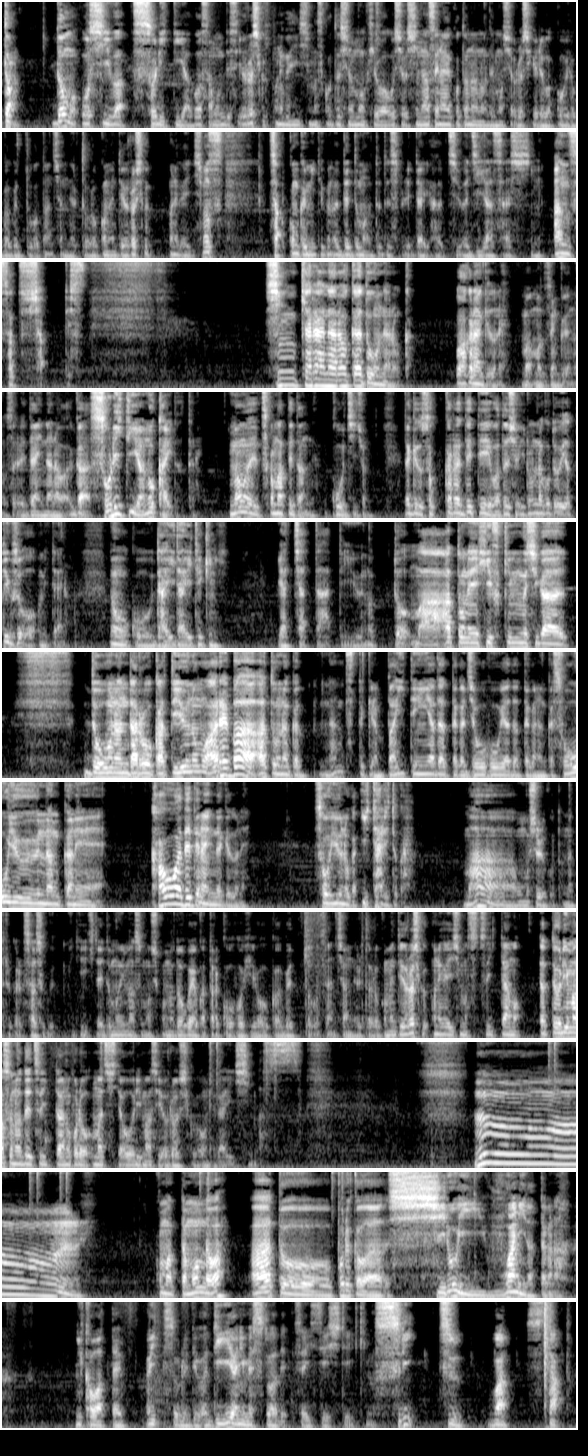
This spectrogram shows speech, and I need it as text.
ドンどうも、推しはソリティア・バサモンです。よろしくお願いします。今年の目標は推しを死なせないことなので、もしよろしければ高評価、グッドボタン、チャンネル登録、コメントよろしくお願いします。さあ、今回見ていくのはデッドマウントディスプレイ第8話、ジアサシン暗殺者です。新キャラなのかどうなのか、わからんけどね。まあ、まず前回のそれ第7話がソリティアの回だったね。今まで捕まってたんだよ、高知所に。だけどそこから出て私はいろんなことをやっていくぞみたいなのをこう大々的にやっちゃったっていうのとまああとね皮膚筋虫がどうなんだろうかっていうのもあればあとなんかなんつったっけな売店屋だったか情報屋だったかなんかそういうなんかね顔は出てないんだけどねそういうのがいたりとかまあ面白いことになってるから早速。ていきたいと思います。もしこの動画良かったら高評価、グッドボタン、チャンネル登録、コメントよろしくお願いします。Twitter もやっておりますので、Twitter のフォローお待ちしております。よろしくお願いします。うーん。困ったもんだわ。あと、ポルカは白いワニだったかな。に変わったよ。はい、それでは D アニメストアで再生していきます。3、2、1、スタート。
